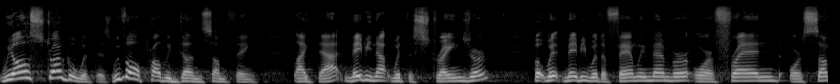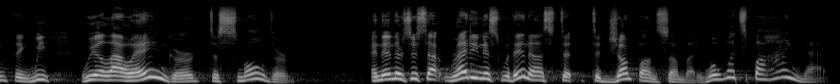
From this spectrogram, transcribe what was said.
We all struggle with this. We've all probably done something like that. Maybe not with a stranger, but with, maybe with a family member or a friend or something. We, we allow anger to smolder. And then there's just that readiness within us to, to jump on somebody. Well, what's behind that?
